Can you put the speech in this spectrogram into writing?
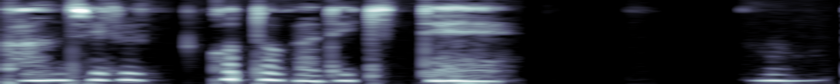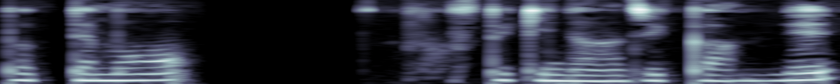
感じることができて、うん、とっても素敵な時間で、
